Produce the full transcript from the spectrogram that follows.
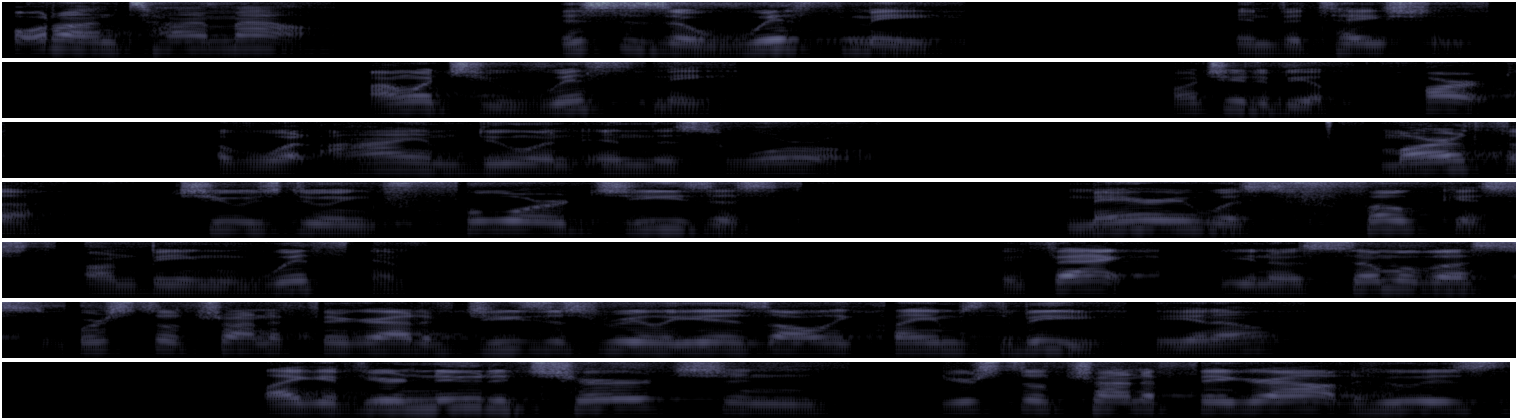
hold on, time out. This is a with me invitation. I want you with me. I want you to be a part of what I am doing in this world. Martha, she was doing for Jesus. Mary was focused on being with him. In fact, you know, some of us, we're still trying to figure out if Jesus really is all he claims to be, you know? Like if you're new to church and you're still trying to figure out who is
